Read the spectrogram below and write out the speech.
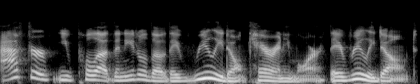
After you pull out the needle though they really don't care anymore. They really don't.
